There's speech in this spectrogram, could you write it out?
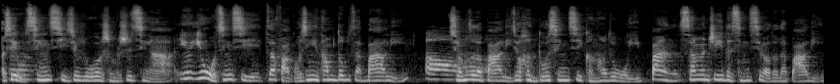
而且有嗯亲戚，就是我有什么事情啊？因为因为我亲戚在法国亲戚，他们都在巴黎，哦全部都在巴黎，就很多亲戚，可能就我一半三分之一的亲戚吧都在巴黎。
